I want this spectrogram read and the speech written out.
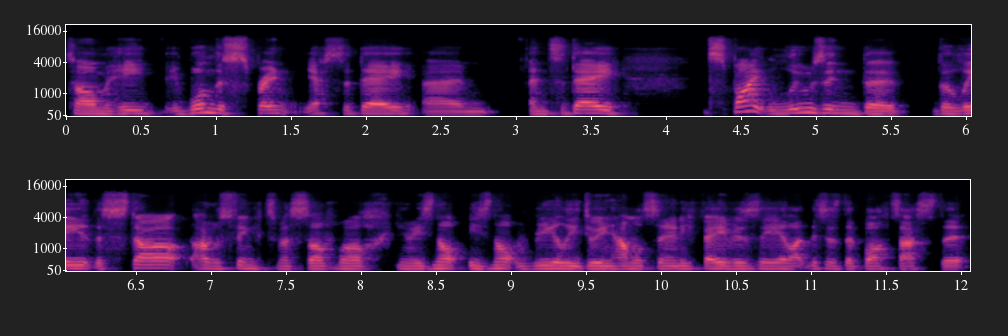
Tom, he, he won the sprint yesterday, um, and today despite losing the the lead at the start, I was thinking to myself, well, you know, he's not he's not really doing Hamilton any favors here. Like this is the Bottas that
